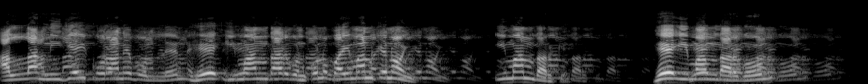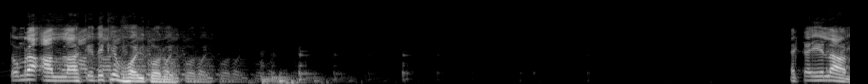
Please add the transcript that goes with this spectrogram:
আল্লাহ নিজেই কোরআনে বললেন, হে ইমানদারগণ কোন বাইমানকে নয় ইমানদারকে হে ইমানদারগণ তোমরা আল্লাহকে দেখে ভয় করো। একটা এলান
